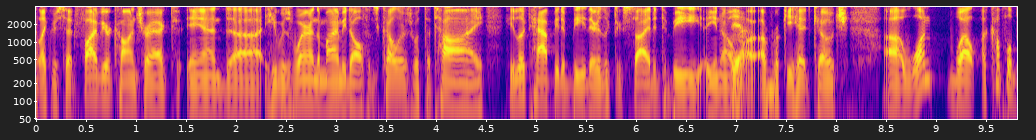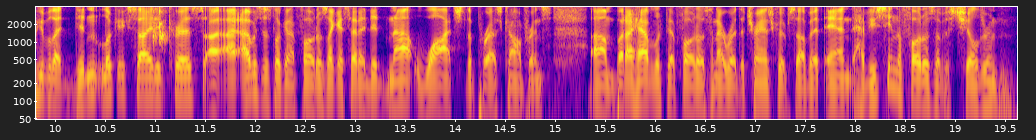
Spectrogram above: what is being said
like we said, five year contract, and uh, he was wearing the Miami Dolphins colors with the tie. He looked happy to be there. He looked excited to be, you know, yeah. a, a, rookie head coach. Uh, one, well, a couple of people that didn't look excited, Chris. I, I, was just looking at photos. Like I said, I did not watch the press conference, um, but I have looked at photos and I read the transcripts of it. And have you seen the photos of his children?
